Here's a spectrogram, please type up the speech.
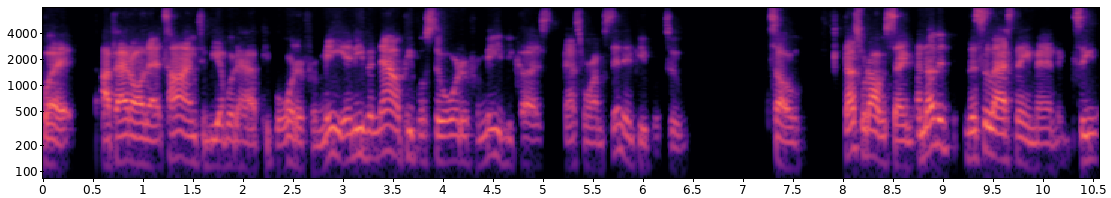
But I've had all that time to be able to have people order from me. And even now, people still order from me because that's where I'm sending people to. So that's what I was saying. Another, this is the last thing, man. See,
